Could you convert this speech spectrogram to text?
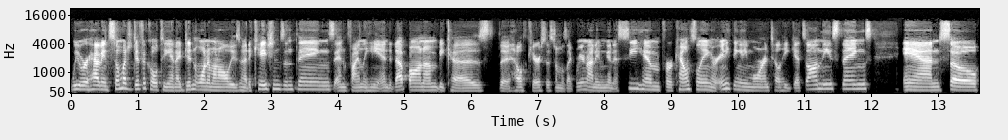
we were having so much difficulty and I didn't want him on all these medications and things. And finally, he ended up on them because the healthcare system was like, we're not even going to see him for counseling or anything anymore until he gets on these things. And so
